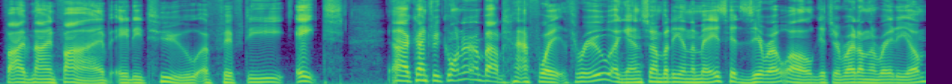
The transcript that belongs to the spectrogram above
595 8258. Uh, Country Corner, about halfway through. Again, somebody in the maze hit zero. I'll get you right on the radio.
